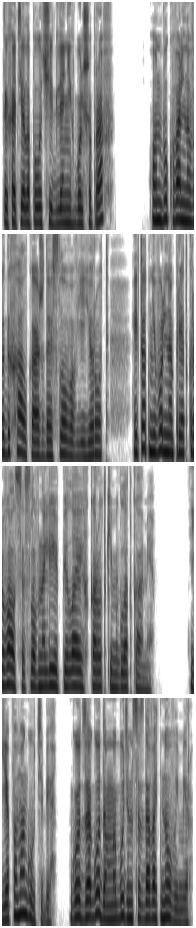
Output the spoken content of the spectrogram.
Ты хотела получить для них больше прав?» Он буквально выдыхал каждое слово в ее рот, и тот невольно приоткрывался, словно Лия пила их короткими глотками. «Я помогу тебе», Год за годом мы будем создавать новый мир,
